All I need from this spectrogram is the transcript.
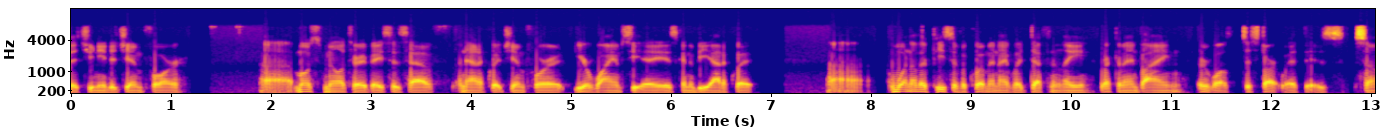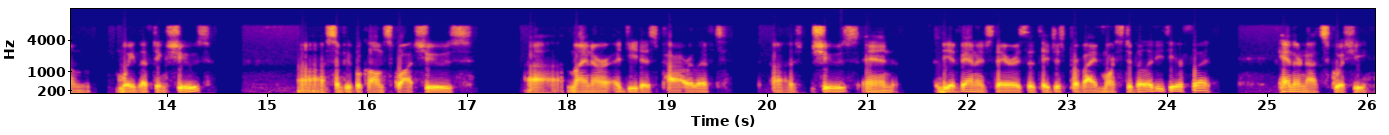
that you need a gym for. Uh, most military bases have an adequate gym for it. Your YMCA is going to be adequate. Uh, one other piece of equipment I would definitely recommend buying, or well, to start with, is some weightlifting shoes. Uh, some people call them squat shoes. Uh, mine are Adidas Powerlift uh, shoes, and the advantage there is that they just provide more stability to your foot, and they're not squishy.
